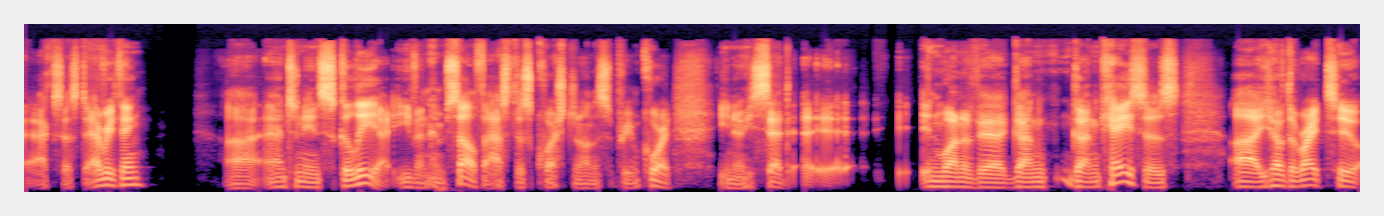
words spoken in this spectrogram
access to everything? Uh, Antonin Scalia, even himself, asked this question on the Supreme Court. You know, he said, uh, in one of the gun gun cases, uh, you have the right to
